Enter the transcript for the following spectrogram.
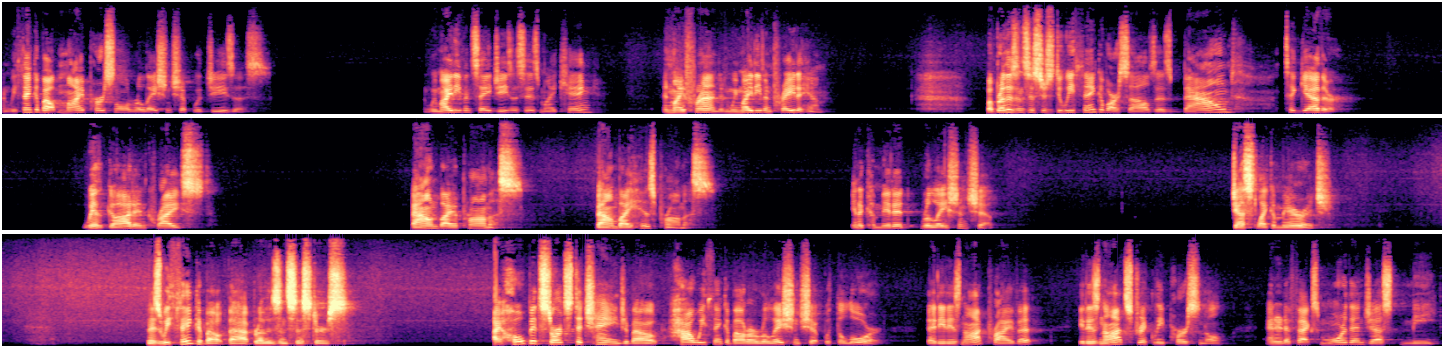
And we think about my personal relationship with Jesus. And we might even say, Jesus is my king and my friend. And we might even pray to him. But, brothers and sisters, do we think of ourselves as bound together with God and Christ? Bound by a promise bound by His promise in a committed relationship, just like a marriage. And as we think about that, brothers and sisters, I hope it starts to change about how we think about our relationship with the Lord. That it is not private, it is not strictly personal, and it affects more than just me.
